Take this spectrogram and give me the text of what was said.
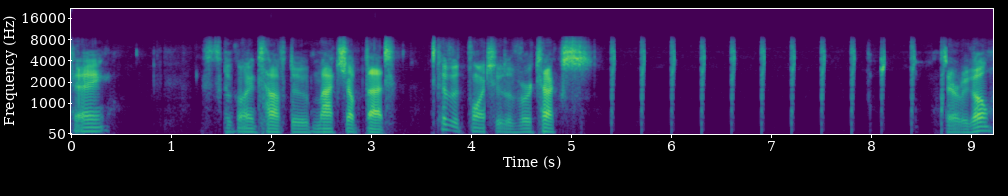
Okay, still going to have to match up that pivot point to the vertex. There we go.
